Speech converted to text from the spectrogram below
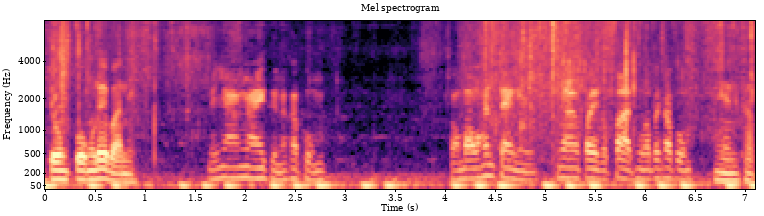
โจงโปงเลยบัดนี้ในยางง่ายขึ้นนะครับผมสองเบาหั่นแตงนี่ยางไปกับปาดหัวไปครับผมแม่นครับ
